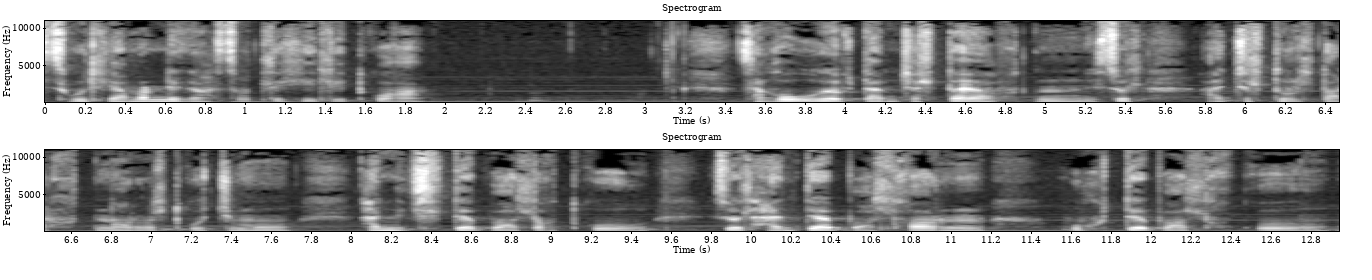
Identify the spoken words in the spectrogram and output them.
эсвэл ямар нэгэн асуудлыг хийлэгдэг байгаа. Сангуугийн хувьд амжилтаа явахт нь эсвэл ажил төрөлд орохт нь оролдгоо ч юм уу, хань жилтэй болгодгоо, эсвэл хантай болохоор нь хүүхдтэй болохгүй.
